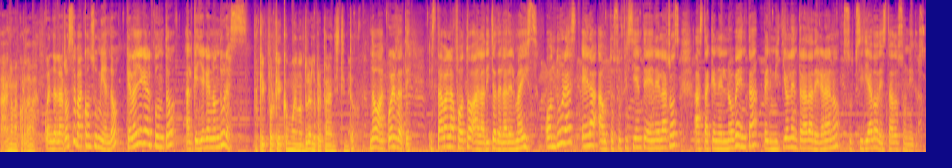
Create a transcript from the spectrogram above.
Ah, no me acordaba. Cuando el arroz se va consumiendo, que no llegue al punto al que llega en Honduras. ¿Por qué, por qué como en Honduras lo preparan distinto? No, acuérdate. Estaba la foto al ladito de la del maíz. Honduras era autosuficiente en el arroz hasta que en el 90 permitió la entrada de grano subsidiado de Estados Unidos.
